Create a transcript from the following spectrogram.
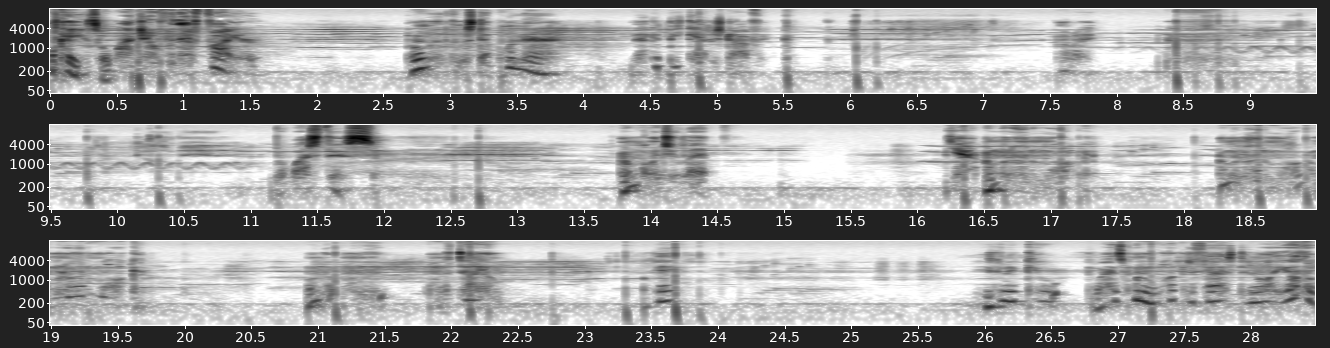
Okay, so watch out for that fire. Don't let them That could be catastrophic. Alright. But watch this. I'm going to let. Yeah, I'm gonna let him walk. I'm gonna let him walk. I'm gonna let him walk. On the, on the, tile. Okay? He's gonna kill. Why is one walking faster than all the other?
